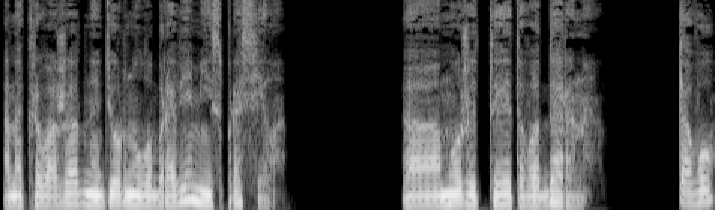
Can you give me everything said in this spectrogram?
она кровожадно дернула бровями и спросила. «А может, ты этого Дарана? Того?»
